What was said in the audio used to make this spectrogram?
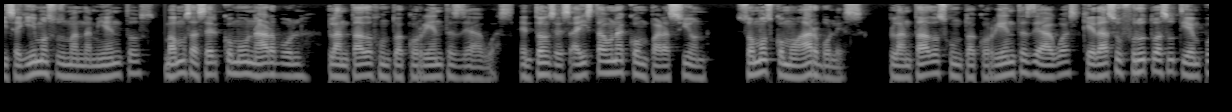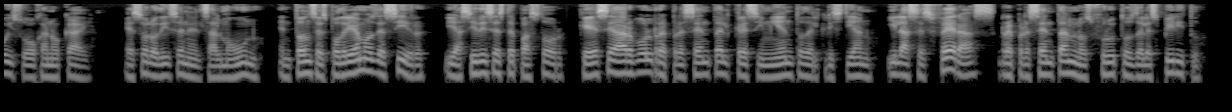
y seguimos sus mandamientos, vamos a ser como un árbol plantado junto a corrientes de aguas. Entonces ahí está una comparación. Somos como árboles plantados junto a corrientes de aguas, que da su fruto a su tiempo y su hoja no cae. Eso lo dice en el Salmo 1. Entonces podríamos decir, y así dice este pastor, que ese árbol representa el crecimiento del cristiano, y las esferas representan los frutos del Espíritu.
